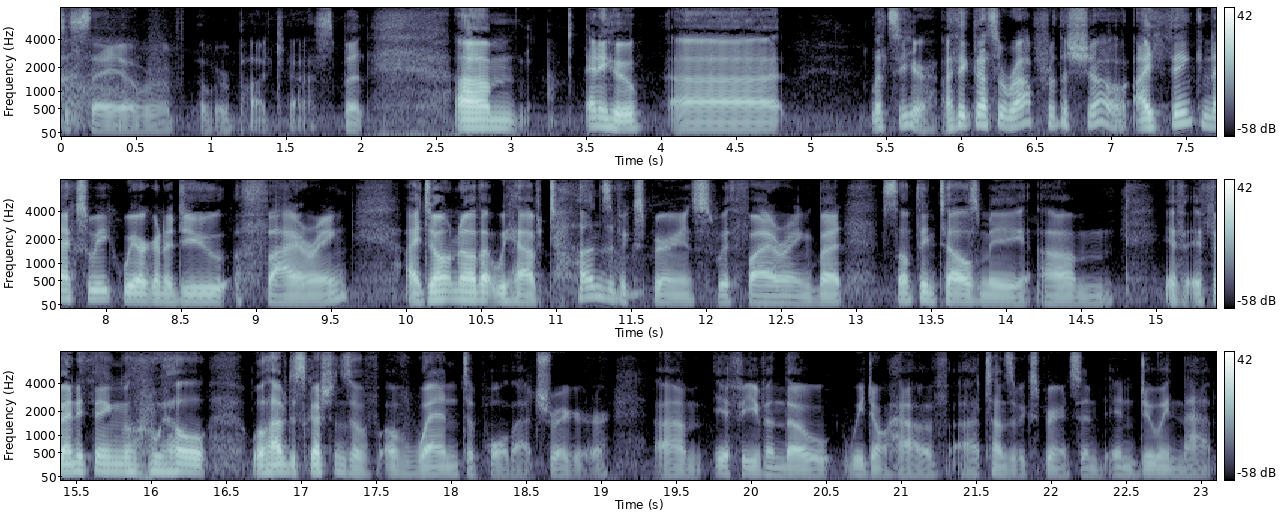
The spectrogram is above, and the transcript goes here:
to say over a, over a podcast. But um, anywho, uh, let's see here. I think that's a wrap for the show. I think next week we are going to do firing. I don't know that we have tons of experience with firing, but something tells me um, if, if anything, we'll we'll have discussions of, of when to pull that trigger. Um, if even though we don't have uh, tons of experience in, in doing that,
